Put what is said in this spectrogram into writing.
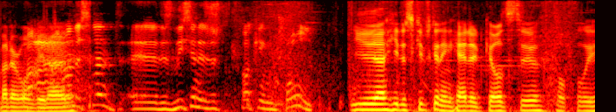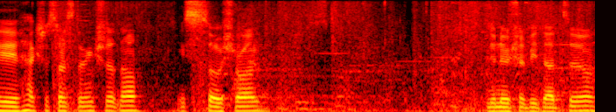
better Uh, I don't 1v9. understand. Uh, this Lee Sin is just fucking cold. Yeah, he just keeps getting handed kills too. Hopefully he actually starts doing shit now. He's so strong. Nunu should be dead too.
